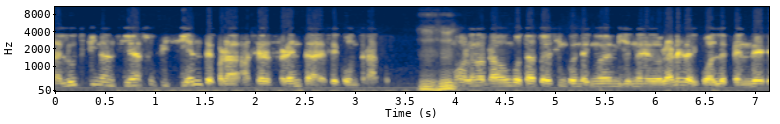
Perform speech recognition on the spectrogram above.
salud financiera suficiente para hacer frente a ese contrato. Estamos hablando acá de un contrato de 59 millones de dólares, del cual depende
